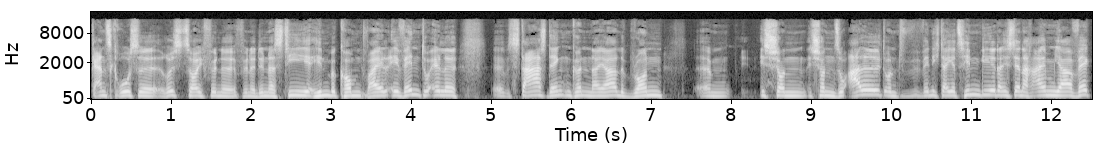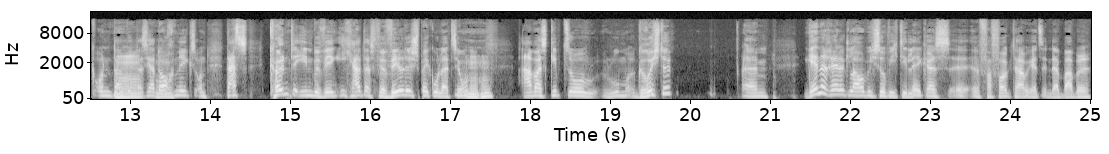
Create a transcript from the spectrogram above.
ganz große Rüstzeug für eine, für eine Dynastie hinbekommt, weil eventuelle äh, Stars denken könnten, naja, LeBron ähm, ist schon, ist schon so alt und wenn ich da jetzt hingehe, dann ist er nach einem Jahr weg und dann wird das ja doch nichts und das könnte ihn bewegen. Ich halte das für wilde Spekulation. aber es gibt so Rumor, Gerüchte. Ähm, generell glaube ich, so wie ich die Lakers äh, verfolgt habe jetzt in der Bubble,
